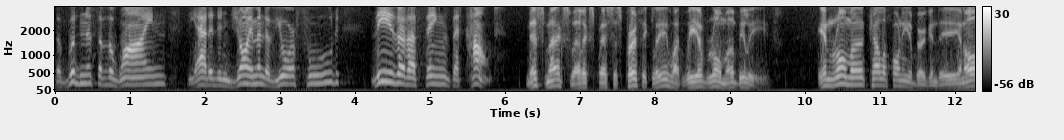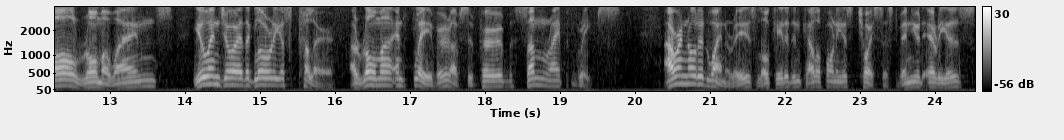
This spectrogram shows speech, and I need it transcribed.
the goodness of the wine, the added enjoyment of your food, these are the things that count. Miss Maxwell expresses perfectly what we of Roma believe. In Roma, California Burgundy, and all Roma wines, you enjoy the glorious color, aroma, and flavor of superb, sun ripe grapes. Our noted wineries, located in California's choicest vineyard areas,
